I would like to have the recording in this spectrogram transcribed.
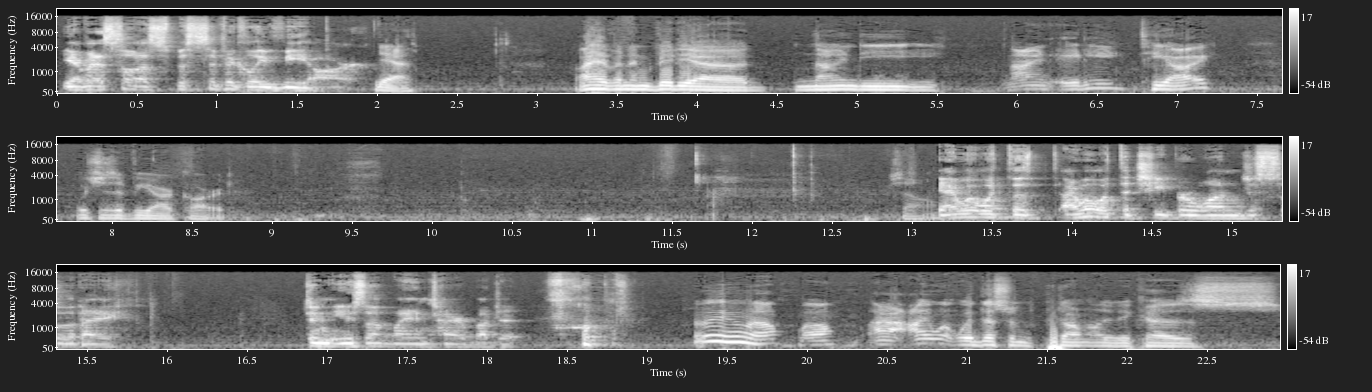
Yeah, but so it's specifically VR. Yeah. I have an NVIDIA 9980 Ti, which is a VR card. So, Yeah, I went with the I went with the cheaper one just so that I didn't use up my entire budget. Well, well, I, I went with this one predominantly because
